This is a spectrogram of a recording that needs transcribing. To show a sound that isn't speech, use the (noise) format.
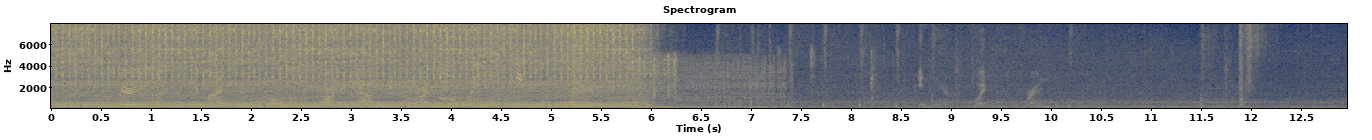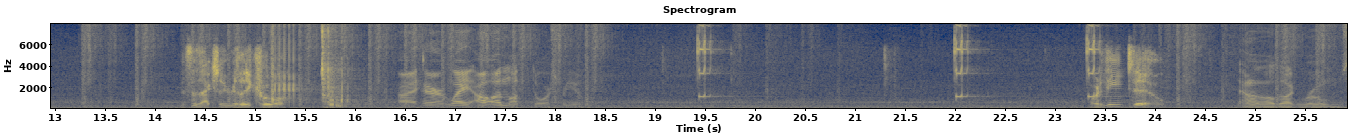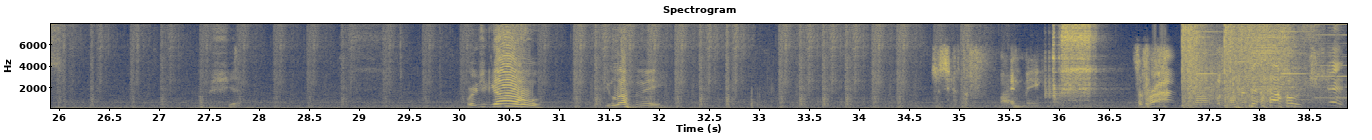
Very good. Your mind's gonna go. Fuck yeah. You know what? Oh, wait. In here, quick, friend. This is actually really cool. Alright, here, wait, I'll unlock the doors for you. What do these do? I don't know, they're like rooms. Oh shit. Where'd you go? You left me. Just have to find me. Surprise! (laughs) oh shit!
